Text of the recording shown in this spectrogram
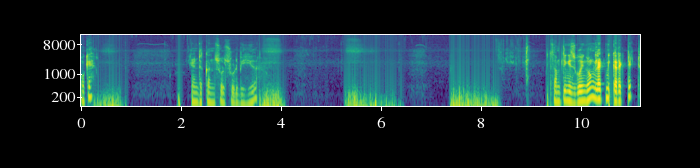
Okay. And the console should be here something is going wrong. Let me correct it.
